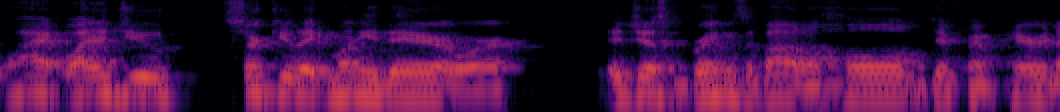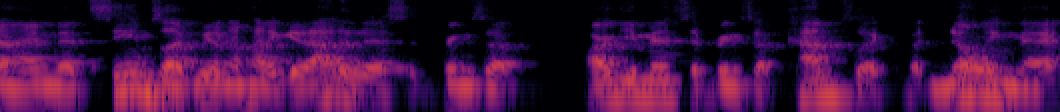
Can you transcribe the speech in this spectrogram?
why why did you circulate money there? Or it just brings about a whole different paradigm that seems like we don't know how to get out of this. It brings up arguments, it brings up conflict, but knowing that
